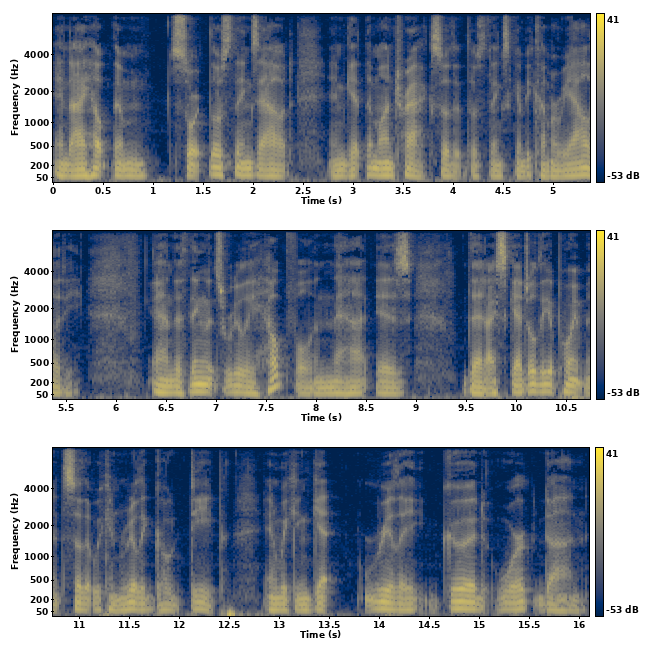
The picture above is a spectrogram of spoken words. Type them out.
and I help them sort those things out and get them on track so that those things can become a reality. And the thing that's really helpful in that is that I schedule the appointment so that we can really go deep and we can get really good work done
